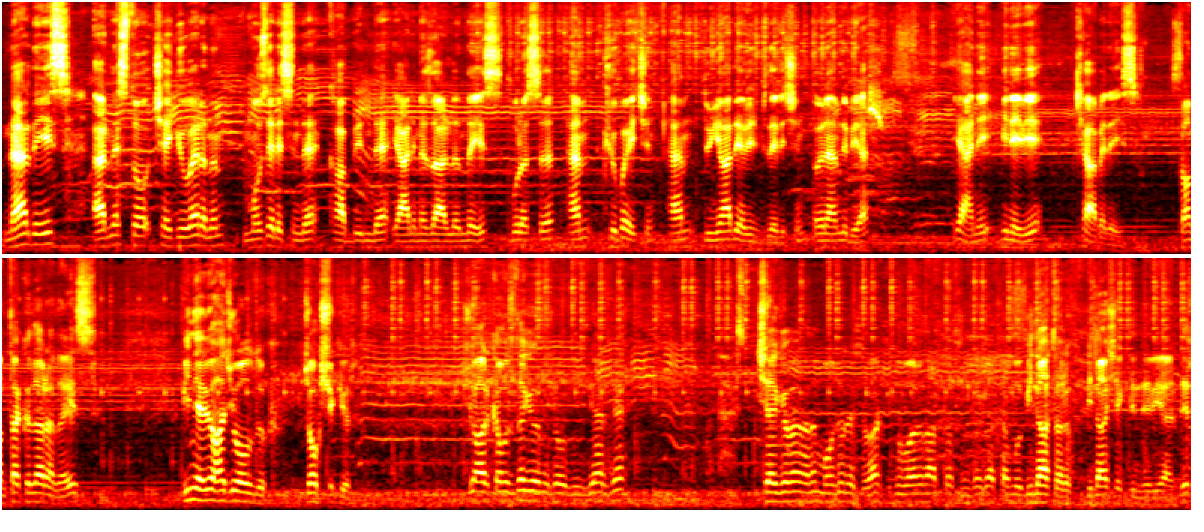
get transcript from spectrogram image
Neredeyiz? Ernesto Che Guevara'nın mozelesinde, kabrinde yani mezarlığındayız. Burası hem Küba için hem dünya devrimcileri için önemli bir yer. Yani bir nevi Kabe'deyiz. Santa Clara'dayız. Bir nevi hacı olduk. Çok şükür. Şu arkamızda görmüş olduğunuz yerde Che Guevara'nın mozolesi var. Şu duvarın arkasında zaten bu bina tarafı, bina şeklinde bir yerdir.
